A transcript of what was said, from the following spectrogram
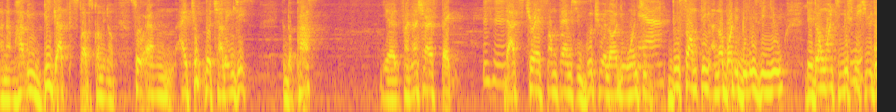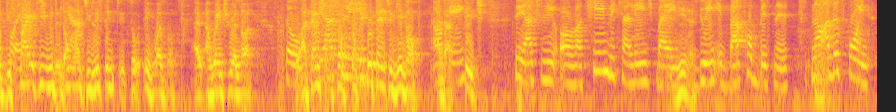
and I'm having bigger stuffs coming up. So um I took the challenges in the past yeah financial aspect Mm-hmm. that stress sometimes you go through a lot you want. Yeah. to do something and nobody believes in you they don't want to listen to you they despise you they don't Yeah. want to listen to it so it was I, I went through a lot So, at times you some, people tend to give up at that Okay. stage So you actually overcame the challenge by Yes. doing a backup business. Now at this point,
